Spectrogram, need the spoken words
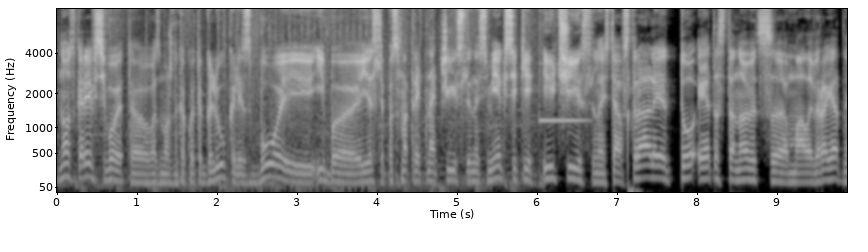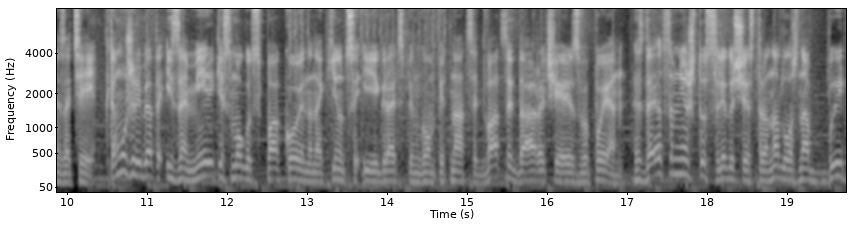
Но, скорее всего, это, возможно, какой-то глюк или сбой, ибо если посмотреть на численность Мексики и численность Австралии, то это становится маловероятной затеей. К тому же ребята из Америки смогут спокойно накинуться и играть с пингом 15-20 даже через VPN. Сдается мне, что следующая страна должна быть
